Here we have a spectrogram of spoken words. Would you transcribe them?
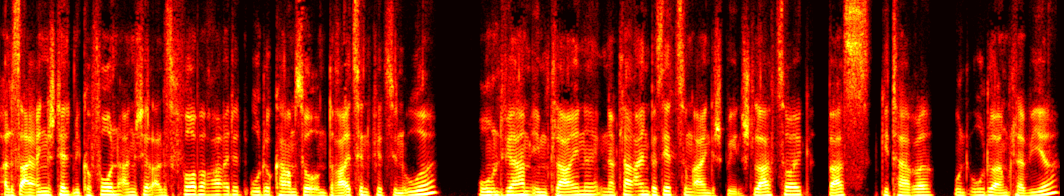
alles eingestellt, Mikrofon eingestellt, alles vorbereitet. Udo kam so um 13, 14 Uhr. Und wir haben ihm kleine, in einer kleinen Besetzung eingespielt. Schlagzeug, Bass, Gitarre und Udo am Klavier.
